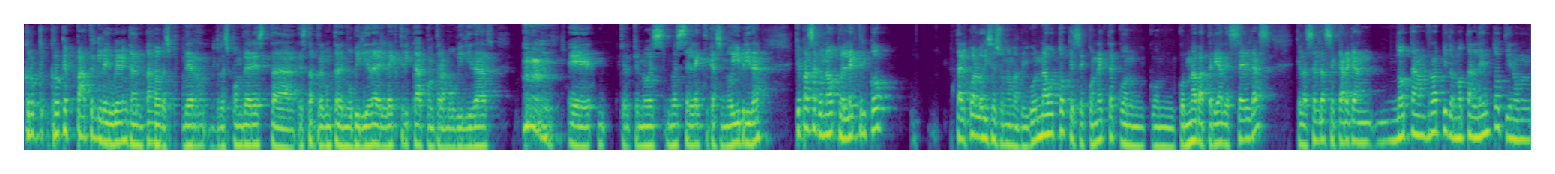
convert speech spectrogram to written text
Creo, que- creo que Patrick le hubiera encantado responder, responder esta, esta pregunta de movilidad eléctrica contra movilidad eh, que, que no, es, no es eléctrica, sino híbrida. ¿Qué pasa con un auto eléctrico? Tal cual lo dice su nombre, amigo. Un auto que se conecta con, con- con una batería de celdas, que las celdas se cargan no tan rápido, no tan lento, tiene un-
